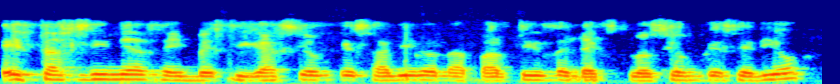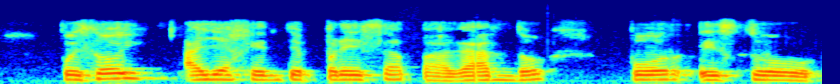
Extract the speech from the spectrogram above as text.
estas líneas de investigación que salieron a partir de la explosión que se dio, pues hoy haya gente presa pagando por esto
